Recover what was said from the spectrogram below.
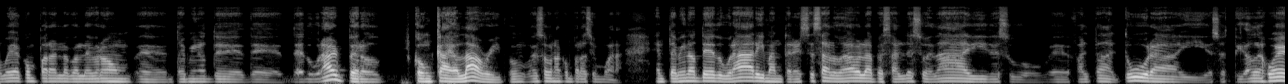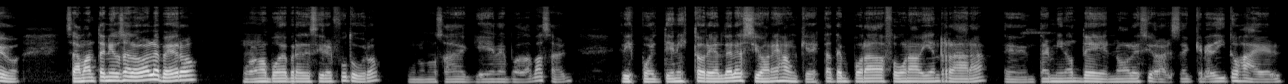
voy a compararlo con LeBron eh, en términos de, de durar, pero con Kyle Lowry. Eso es una comparación buena. En términos de durar y mantenerse saludable a pesar de su edad y de su eh, falta de altura y de su estilo de juego, se ha mantenido saludable, pero uno no puede predecir el futuro. Uno no sabe qué le pueda pasar. Chris Paul tiene historial de lesiones, aunque esta temporada fue una bien rara eh, en términos de no lesionarse. Créditos a él,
